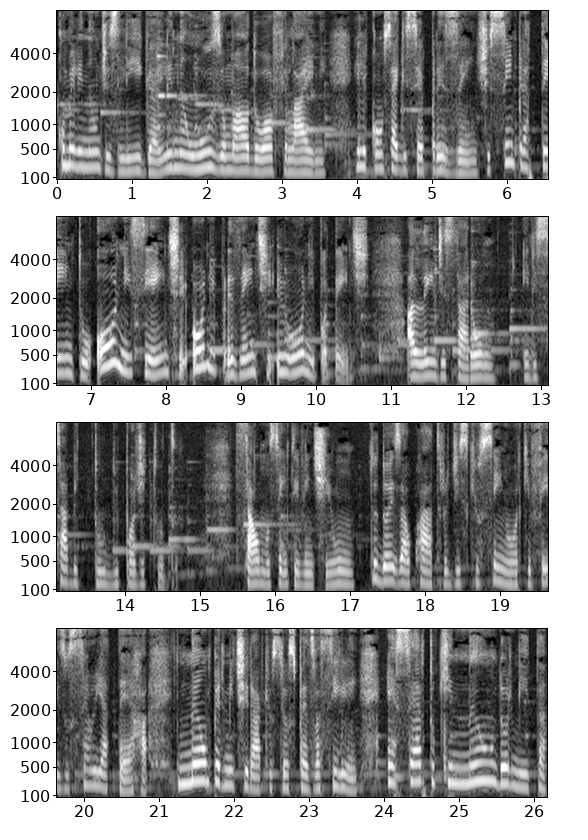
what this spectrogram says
Como ele não desliga, ele não usa o modo offline, ele consegue ser presente, sempre atento, onisciente, onipresente e onipotente. Além de estar on, ele sabe tudo e pode tudo. Salmo 121, do 2 ao 4, diz que o Senhor, que fez o céu e a terra, não permitirá que os teus pés vacilem. É certo que não dormita,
